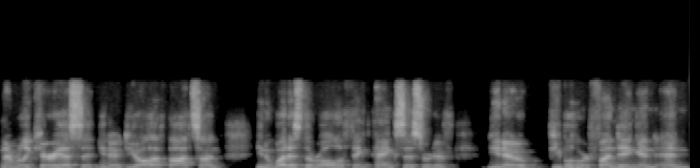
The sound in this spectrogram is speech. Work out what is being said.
and I'm really curious that, you know, do you all have thoughts on, you know, what is the role of think tanks as sort of, you know, people who are funding and, and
